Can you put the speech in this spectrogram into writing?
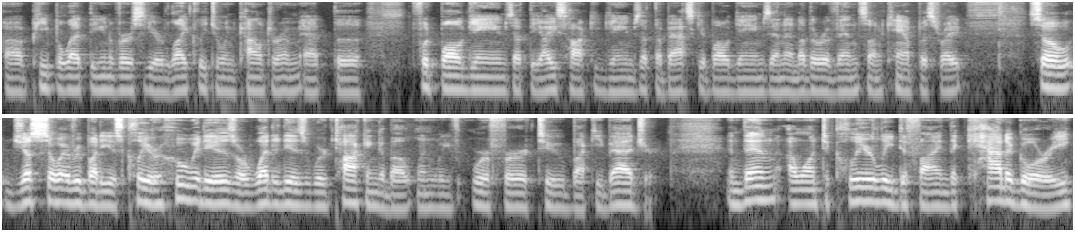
uh, people at the university are likely to encounter him at the football games, at the ice hockey games, at the basketball games, and at other events on campus, right? So, just so everybody is clear who it is or what it is we're talking about when we refer to Bucky Badger. And then I want to clearly define the category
